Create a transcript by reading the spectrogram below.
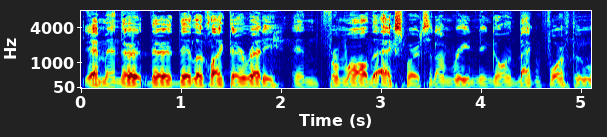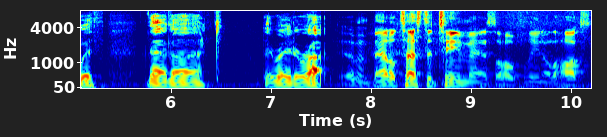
yeah, man, they're they're they look like they're ready. And from all the experts that I'm reading and going back and forth through with, that uh, they're ready to rock. Yeah, man, battle tested team, man. So hopefully, you know, the Hawks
